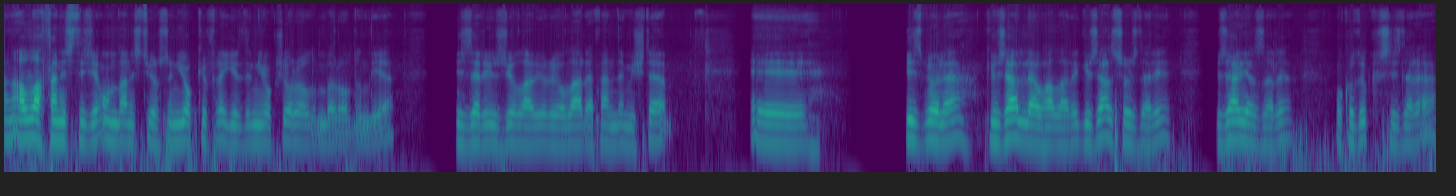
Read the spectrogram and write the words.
Yani Allah'tan isteyecek, ondan istiyorsun. Yok küfre girdin, yok şöyle oldun, böyle oldun diye. Bizleri üzüyorlar, yoruyorlar efendim işte. E, biz böyle güzel levhaları, güzel sözleri, güzel yazıları okuduk sizlere.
